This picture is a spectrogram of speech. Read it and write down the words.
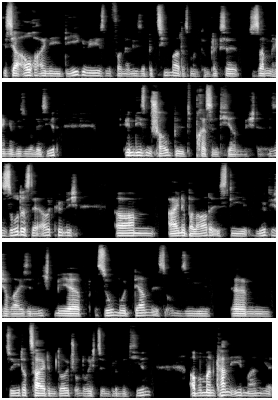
ist ja auch eine Idee gewesen von Elisabeth Zima, dass man komplexe Zusammenhänge visualisiert, in diesem Schaubild präsentieren möchte. Es ist so, dass der Erlkönig ähm, eine Ballade ist, die möglicherweise nicht mehr so modern ist, um sie ähm, zu jeder Zeit im Deutschunterricht zu implementieren. Aber man kann eben an ihr,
